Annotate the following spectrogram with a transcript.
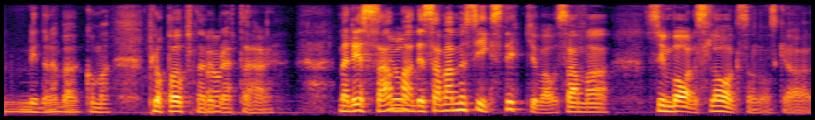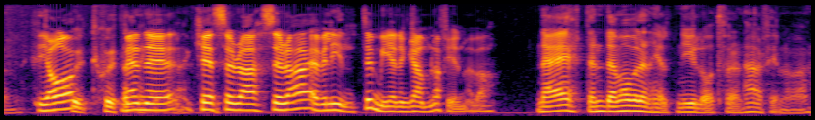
middagarna börjar komma, ploppa upp när du ja. berättar här. Men det är samma, det är samma musikstycke va? Och samma symbolslag som de ska ja, skjuta, skjuta men eh, Que Sera, Sera är väl inte med i den gamla filmen va? Nej, den, den var väl en helt ny låt för den här filmen va?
